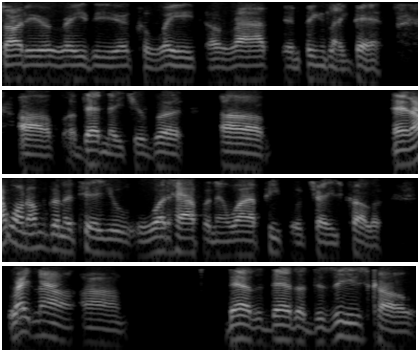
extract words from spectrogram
Saudi Arabia, Kuwait, Iraq, and things like that uh, of that nature. But uh, and I want I'm going to tell you what happened and why people change color. Right now, um, there's there's a disease called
